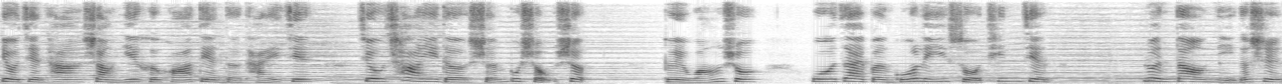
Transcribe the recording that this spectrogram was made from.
又见他上耶和华殿的台阶，就诧异的神不守舍，对王说：“我在本国里所听见论到你的事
